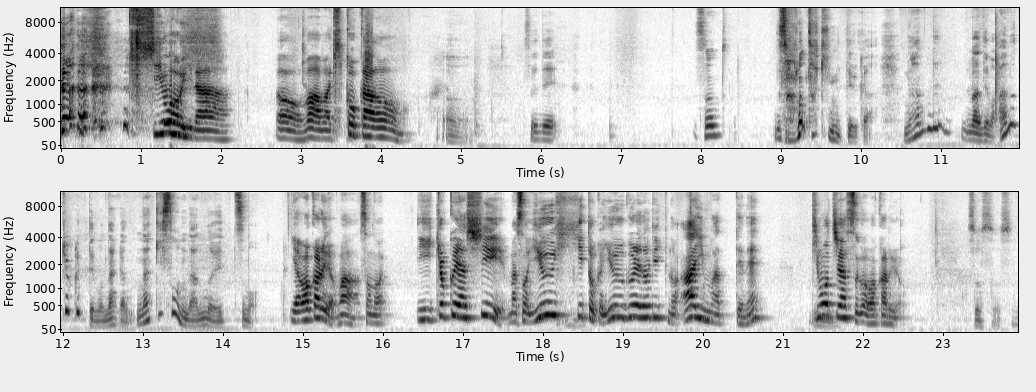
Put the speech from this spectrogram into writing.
キモいな。うんまあまあ聞こうか。うん。うん。それでそのその時にっていうかなんでまあでもあの曲ってもうなんか泣きそうになんのよいっつも。いやわかるよ。まあそのいい曲やし、まあ、その夕日とか夕暮れ時ってのは相まってね気持ちはすごいわかるよ、そうそうそう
